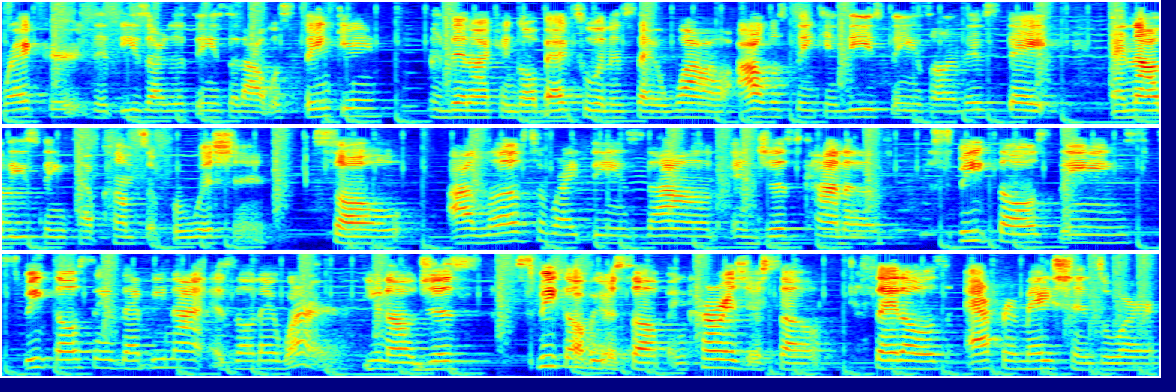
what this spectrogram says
record that these are the things that I was thinking and then I can go back to it and say, wow, I was thinking these things on this date, and now these things have come to fruition. So I love to write things down and just kind of speak those things, speak those things that be not as though they were. You know, just speak over yourself, encourage yourself, say those affirmations or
